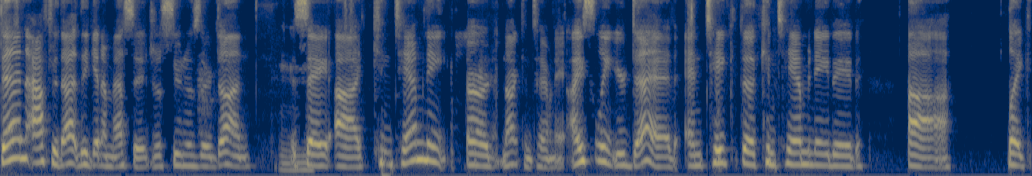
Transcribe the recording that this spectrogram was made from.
then after that they get a message as soon as they're done. Mhm. Say uh contaminate or not contaminate, isolate your dead and take the contaminated uh like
